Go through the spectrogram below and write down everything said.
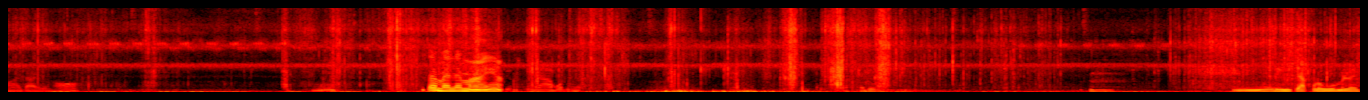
มาได้เลยเนาะอืม ได้ไหมในไม้อะเดี๋ยวงาหมดอย่างเงี้ยให้ดูอืมดึงจากรูมาเลย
